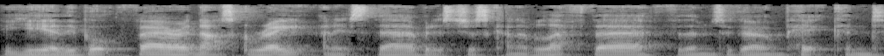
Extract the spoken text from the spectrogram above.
your yearly book fair, and that's great, and it's there, but it's just kind of left there for them to go and pick. And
